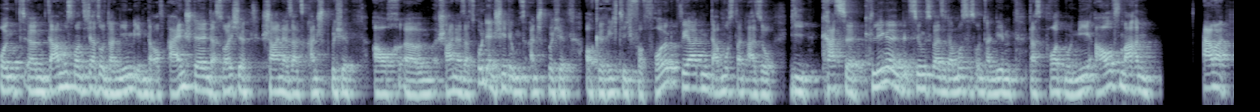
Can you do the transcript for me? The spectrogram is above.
Und ähm, da muss man sich als Unternehmen eben darauf einstellen, dass solche Schadenersatzansprüche auch ähm, Schadenersatz- und Entschädigungsansprüche auch gerichtlich verfolgt werden. Da muss dann also die Kasse klingeln, beziehungsweise da muss das Unternehmen das Portemonnaie aufmachen. Aber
